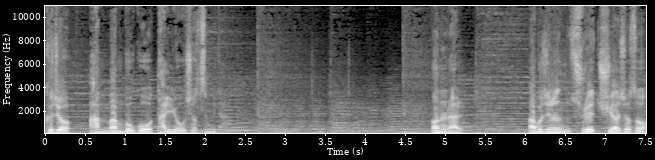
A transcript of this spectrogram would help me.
그저 앞만 보고 달려오셨습니다. 어느 날 아버지는 술에 취하셔서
